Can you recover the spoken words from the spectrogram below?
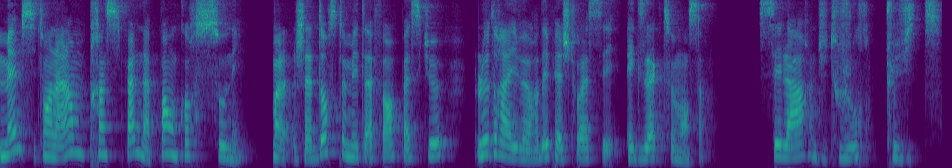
même si ton alarme principale n'a pas encore sonné. Voilà, j'adore cette métaphore parce que le driver, dépêche-toi, c'est exactement ça. C'est l'art du toujours plus vite.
